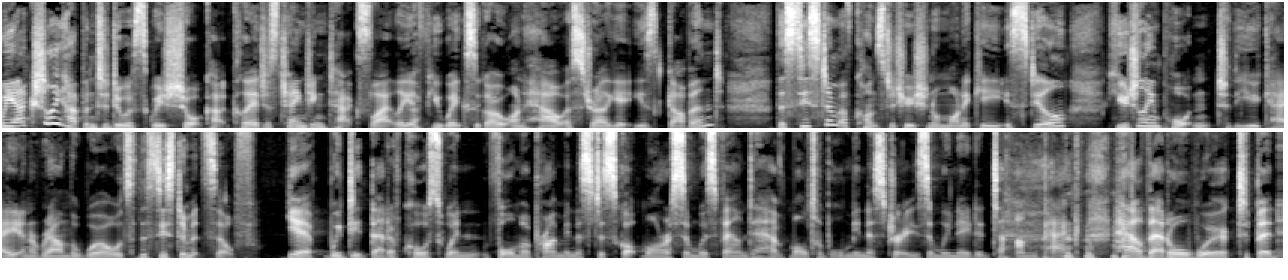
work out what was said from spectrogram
we actually happened to do a squiz shortcut, Claire, just changing tack slightly a few weeks ago on how Australia is governed. The system of constitutional monarchy is still hugely important to the UK and around the world, so the system itself. Yeah, we did that, of course, when former Prime Minister Scott Morrison was found to have multiple ministries, and we needed to unpack how that all worked. But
